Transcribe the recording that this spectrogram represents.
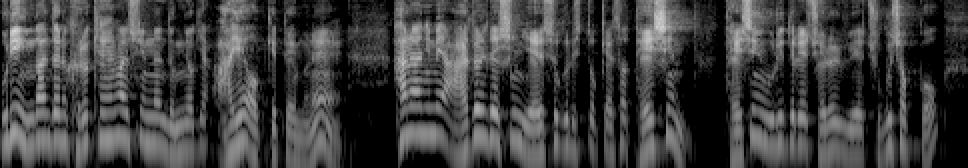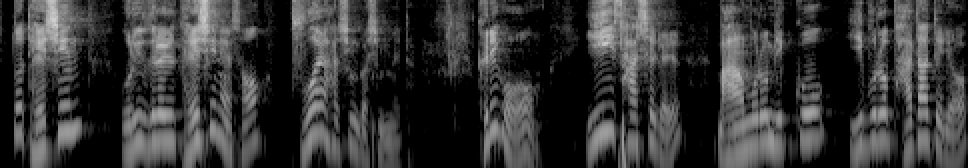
우리 인간들은 그렇게 행할 수 있는 능력이 아예 없기 때문에 하나님의 아들 되신 예수 그리스도께서 대신 대신 우리들의 죄를 위해 죽으셨고 또 대신 우리들을 대신해서 부활하신 것입니다. 그리고 이 사실을 마음으로 믿고 입으로 받아들여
